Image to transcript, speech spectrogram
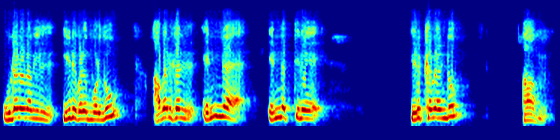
உடலுறவில் ஈடுபடும் பொழுதும் அவர்கள் என்ன எண்ணத்திலே இருக்க வேண்டும்? ஆம்.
